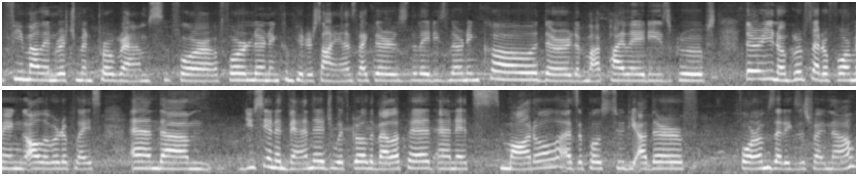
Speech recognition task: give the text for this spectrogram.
female enrichment programs for for learning computer science. Like there's the ladies learning code, there are the PyLadies groups. There are you know groups that are forming all over the place. And um, you see an advantage with Girl Develop It and its model as opposed to the other forums that exist right now?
